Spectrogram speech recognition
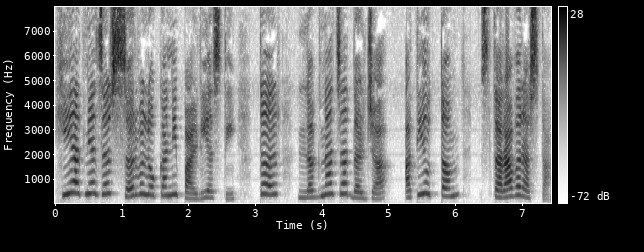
ही आज्ञा जर सर्व लोकांनी पाळली असती तर लग्नाचा दर्जा अतिउत्तम स्तरावर असता.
